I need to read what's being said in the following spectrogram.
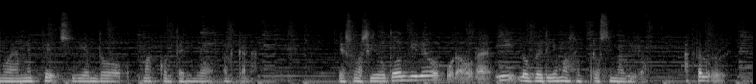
nuevamente subiendo más contenido al canal. Eso ha sido todo el video por ahora y los veríamos en el próximo video. Hasta luego.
